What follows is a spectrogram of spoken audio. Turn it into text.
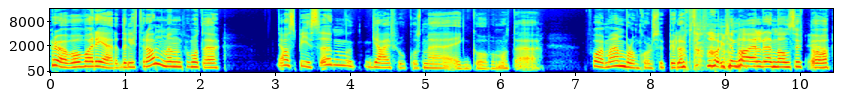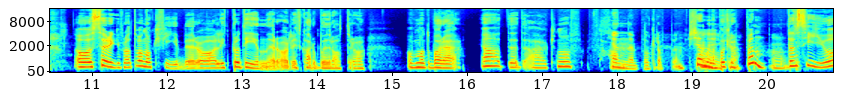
Prøve å variere det litt, men på en måte Ja, spise en grei frokost med egg og på en måte få i meg en blomkålsuppe i løpet av dagen, da, eller en annen suppe. Ja. Og, og sørge for at det var nok fiber og litt proteiner og litt karbohydrater. Og, og på en måte bare Ja, det, det er jo ikke noe faen. Kjenne på kroppen. Kjenne på kroppen. Mm. Den sier jo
